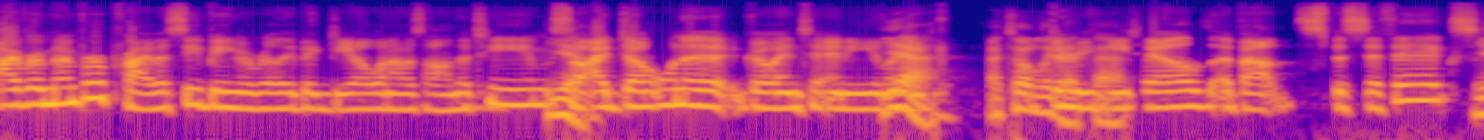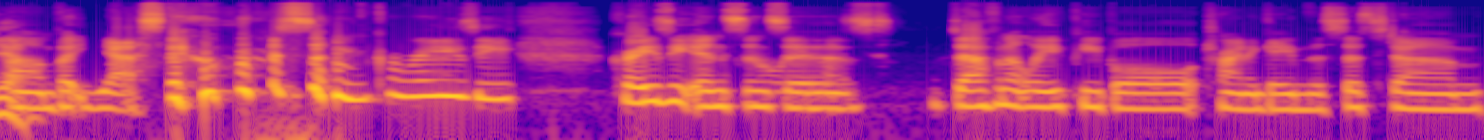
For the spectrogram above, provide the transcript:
I remember privacy being a really big deal when I was on the team. Yeah. So I don't want to go into any like yeah, I totally dirty get that. details about specifics. Yeah. Um, but yes, there were some crazy, crazy instances. Definitely people trying to game the system,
